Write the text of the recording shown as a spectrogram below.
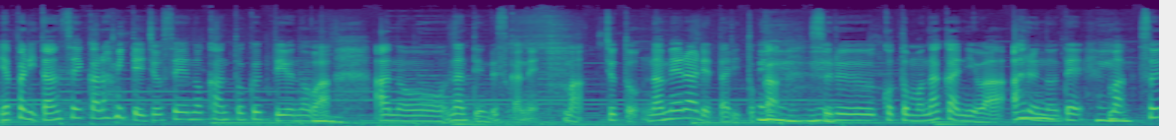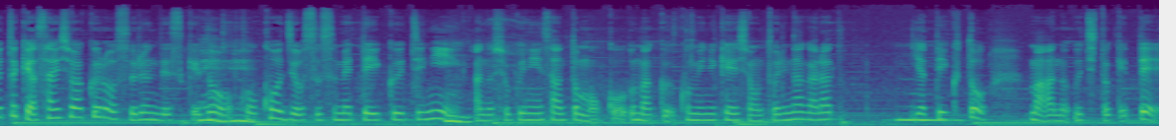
やっぱり男性から見て女性の監督っていうのは、うん、あのなんていうんですかね、まあ、ちょっと舐められたりとかすることも中にはあるので、え、まあ、そういう時は最初は苦労するんですけど、こう工事を進めていくうちに、うん、あの職人さんともこううまくコミュニケーションを取りながらやっていくと、まあ、あの打ち解けて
